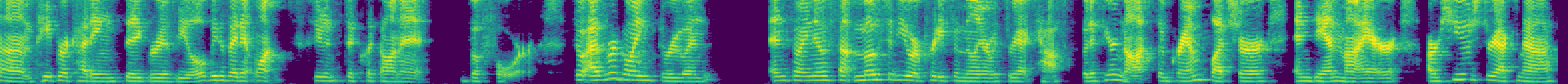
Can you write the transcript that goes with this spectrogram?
um, paper cutting big reveal because i didn't want students to click on it before so as we're going through and and so I know some most of you are pretty familiar with three act tasks, but if you're not, so Graham Fletcher and Dan Meyer are huge three act math,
